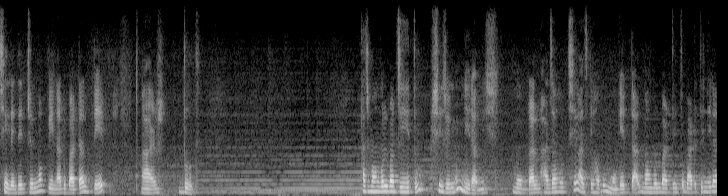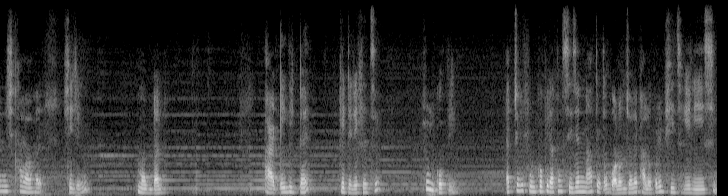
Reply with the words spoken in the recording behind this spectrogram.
ছেলেদের জন্য পিনাট বাটার ব্রেড আর দুধ। আজ মঙ্গলবার যেহেতু সেই জন্য নিরামিষ। মুগ ডাল ভাজা হচ্ছে, আজকে হবে মুগের ডাল। মঙ্গলবার দিন তো বাড়িতে নিরামিষ খাওয়া হয় সেই জন্য মুগ ডাল। আর এই দিকটায় কেটে রেখেছি ফুলকপি। অ্যাকচুয়ালি ফুলকপির এখন সিজন না তো তো গরম জলে ভালো করে ভিজিয়ে নিয়েছি।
